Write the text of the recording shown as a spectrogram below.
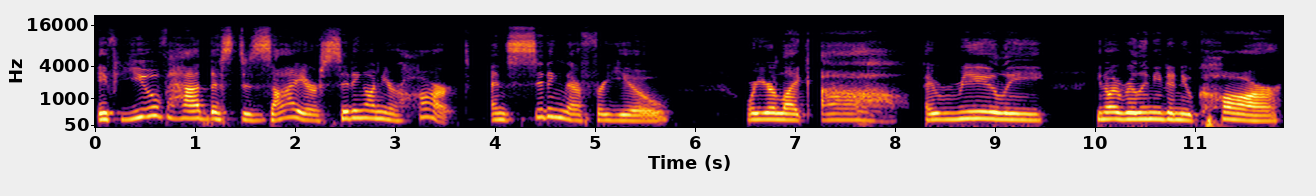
if you've had this desire sitting on your heart and sitting there for you, where you're like, oh, I really you know, I really need a new car,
